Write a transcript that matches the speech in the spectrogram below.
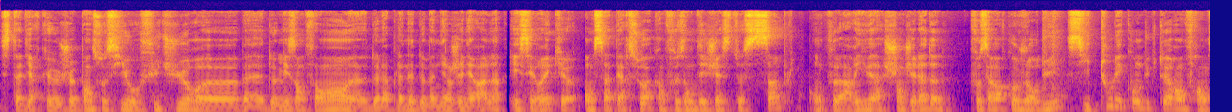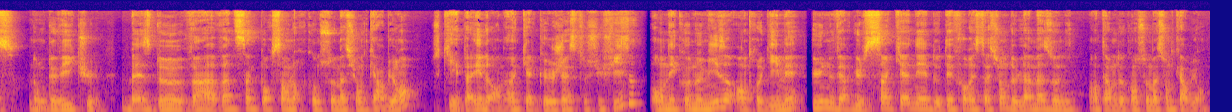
C'est-à-dire que je pense aussi au futur euh, ben, de mes enfants, euh, de la planète de manière générale. Et c'est vrai qu'on s'aperçoit qu'en faisant des gestes simples, on peut arriver à changer la donne. Il faut savoir qu'aujourd'hui, si tous les conducteurs en France, donc de véhicules, baissent de 20 à 25% leur consommation de carburant, ce qui est pas énorme, hein, quelques gestes suffisent, on économise, entre guillemets, 1,5 année de déforestation de l'Amazonie en termes de consommation de carburant.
